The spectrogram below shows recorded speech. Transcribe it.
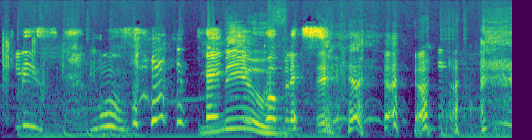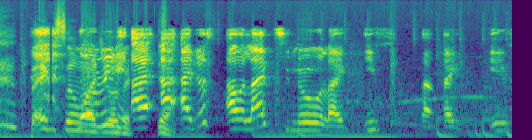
please move thank you god bless you Thanks so no much. really. I, Yeah. I i just i would like to know like if like if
